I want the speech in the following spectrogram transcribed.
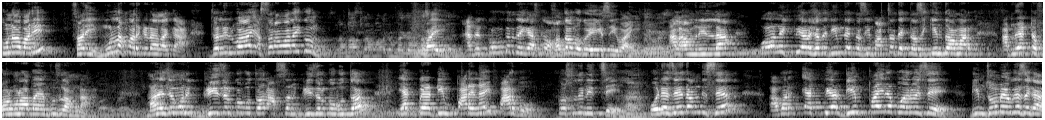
কোনাবাড়ি। সরি মোল্লা মার্কেট এলাকা। জলিল ভাই আসসালামু আলাইকুম। ভাই? আপনি কবুতর দেখে আজকে হতাবক হয়ে গেছি ভাই। আলহামদুলিল্লাহ অনেক পেয়ারের সাথে ডিম দেখতেছি বাচ্চা দেখতেছি কিন্তু আমার আপনি একটা ফর্মুলা ভাই বুঝলাম না। মানে যেমন গ্রিজেল কবুতর আফসান গ্রিজেল কবুতর এক পেয়ার ডিম পারে নাই পারব প্রস্তুতি নিচ্ছে। হ্যাঁ। ওইটা যে দাম দিচ্ছেন আবার এক পেয়ার ডিম পাইরে বয়ে রয়েছে ডিম জমেও গেছে গা।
